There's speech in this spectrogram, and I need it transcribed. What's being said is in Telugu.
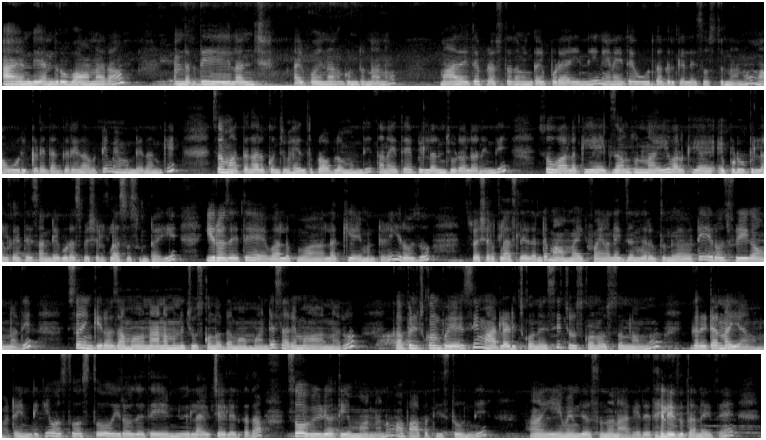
హాయ్ అండి అందరూ బాగున్నారా? అందరిది లంచ్ అయిపోయింది అనుకుంటున్నాను. మాదైతే ప్రస్తుతం ఇంకా ఇప్పుడే అయింది. నేనైతే ఊరి దగ్గరికి వెళ్ళేసి వస్తున్నాను. మా ఊరు ఇక్కడే దగ్గరే కాబట్టి మేము ఉండేదానికి. సో మా అత్తగారికి కొంచెం హెల్త్ ప్రాబ్లం ఉంది. తనైతే పిల్లల్ని చూడాలనింది. సో వాళ్ళకి ఎగ్జామ్స్ ఉన్నాయి. వాళ్ళకి ఎప్పుడు పిల్లలకైతే సండే కూడా స్పెషల్ క్లాసెస్ ఉంటాయి. ఈరోజు అయితే వాళ్ళ లక్కీ ఏమంటే ఈరోజు స్పెషల్ క్లాస్ లేదంటే మా అమ్మాయికి ఫైనల్ ఎగ్జామ్ జరుగుతుంది కాబట్టి ఈరోజు ఫ్రీగా ఉన్నది. సో ఇంక ఈరోజు అమ్మ నాన్నమ్మని చూసుకొని వద్దామా అమ్మ అంటే సరే మా అన్నారు. ఇంకా పిలుచుకొని పోయేసి మాట్లాడించుకొనేసి చూసుకొని వస్తున్నాము. ఇంకా రిటర్న్ అయ్యామన్నమాట ఇంటికి. వస్తూ వస్తూ ఈరోజు అయితే ఏం లైవ్ చేయలేదు కదా. సో వీడియో తీయమ్మా అన్నాను. మా పాప తీస్తూ ఉంది ఏమేమి చేస్తుందో నాకైతే తెలియదు తనైతే.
